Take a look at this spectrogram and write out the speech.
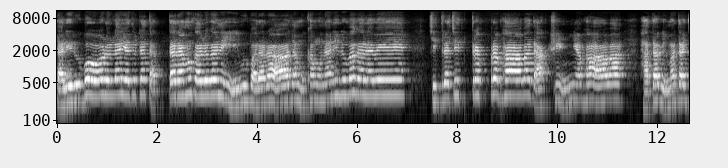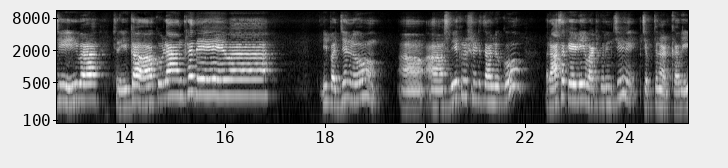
తలిరు బోడుల ఎదుట తత్తరము కలుగ నీవు పరరాజ ముఖమున నిలువగలవే. చిత్ర చిత్ర ప్రభావ దాక్షిణ్య భావ హత విమత జీవ శ్రీకాకుళాంధ్రదేవ. ఈ పద్యంలో ఆ, శ్రీకృష్ణుడి తాలూకు రాసకేళి వాటి గురించి చెప్తున్నాడు కవి.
